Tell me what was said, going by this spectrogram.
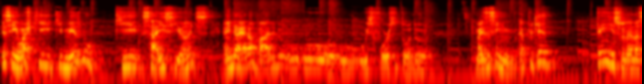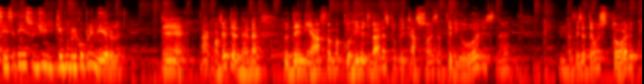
e assim, eu acho que, que mesmo que saísse antes, ainda era válido o, o, o- esforço todo. Mas assim, é porque tem isso, né? Na ciência tem isso de quem publicou primeiro, né? É, ah, com certeza, né? Do DNA foi uma corrida de várias publicações anteriores, né? Já fez até um histórico,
